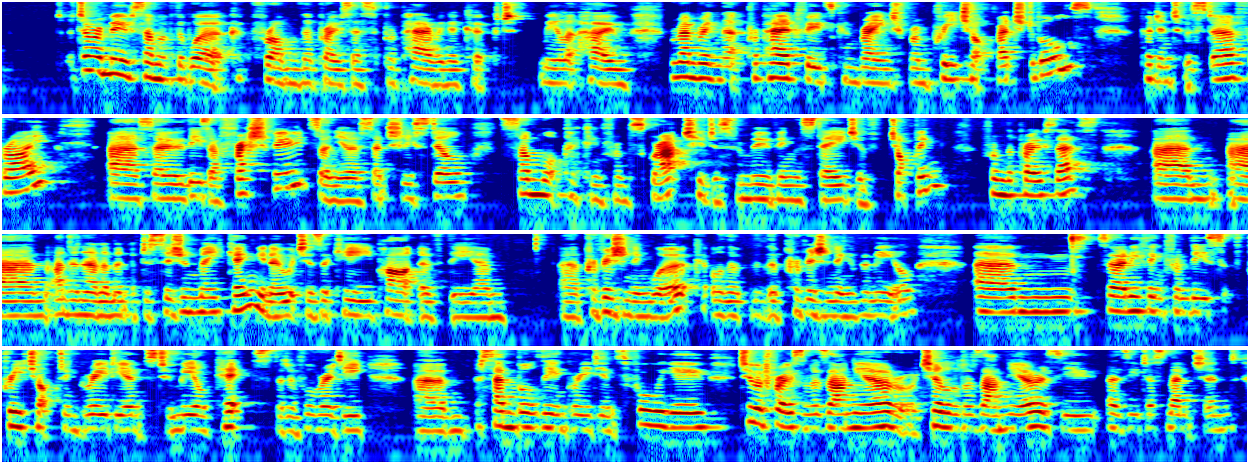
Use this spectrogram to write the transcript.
to remove some of the work from the process of preparing a cooked meal at home, remembering that prepared foods can range from pre chopped vegetables put into a stir fry. Uh, so these are fresh foods, and you're essentially still somewhat cooking from scratch. You're just removing the stage of chopping from the process. Um, um, and an element of decision making, you know, which is a key part of the um, uh, provisioning work or the, the provisioning of a meal. Um, so anything from these pre-chopped ingredients to meal kits that have already um, assembled the ingredients for you, to a frozen lasagna or a chilled lasagna, as you as you just mentioned,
